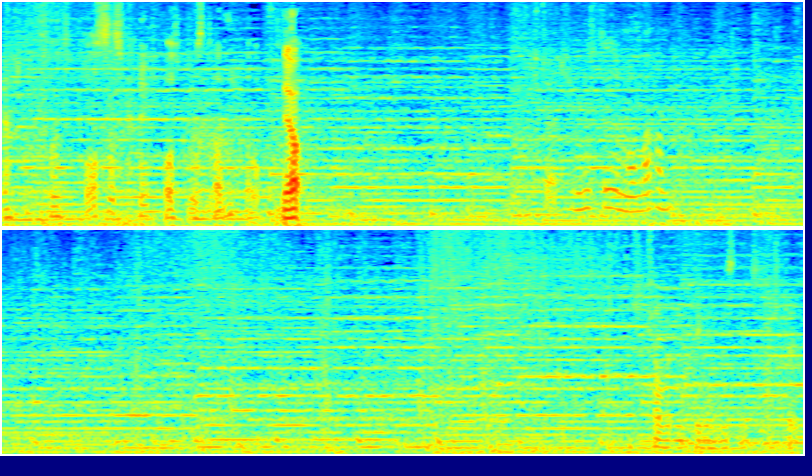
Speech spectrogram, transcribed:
Ja, du brauchst das gar nicht, brauchst bloß dran laufen. Ja. Ich dachte, ich müsste das mal machen. Ich glaube, die Dinger müssen nicht verstehen.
